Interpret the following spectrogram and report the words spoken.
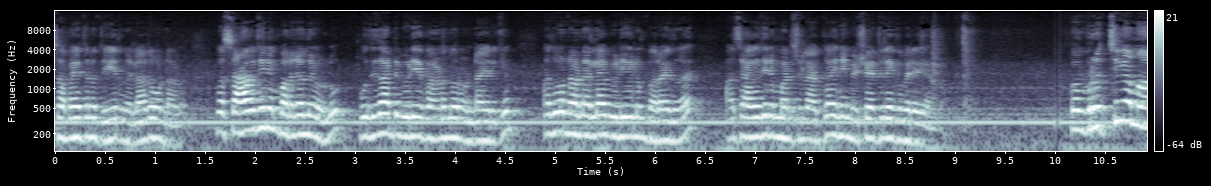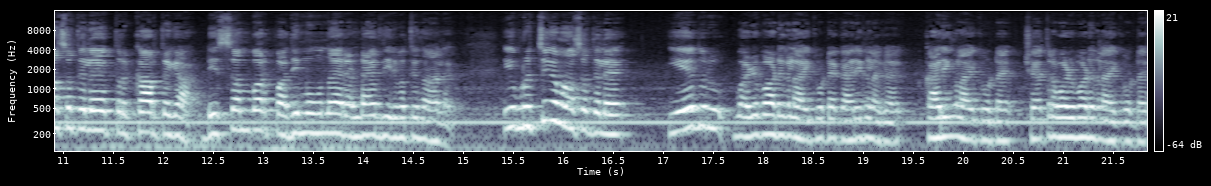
സമയത്തിന് തീരുന്നില്ല. അതുകൊണ്ടാണ്. അപ്പോൾ സാഹചര്യം പറഞ്ഞതേ ഉള്ളൂ. പുതിയതായിട്ട് വീഡിയോ കാണുന്നവരുണ്ടായിരിക്കും. അതുകൊണ്ടാണ് എല്ലാ വീഡിയോയിലും പറയുന്നത്. ആ സാഹചര്യം മനസ്സിലാക്കുക. ഇനി വിഷയത്തിലേക്ക് വരികയാണ്. ഇപ്പം വൃശ്ചിക മാസത്തിലെ തൃക്കാർത്തിക ഡിസംബർ പതിമൂന്ന് രണ്ടായിരത്തി ഇരുപത്തി നാല് ഈ വൃശ്ചിക മാസത്തിലെ ഏതൊരു വഴിപാടുകളായിക്കോട്ടെ കാര്യങ്ങളൊക്കെ കാര്യങ്ങളായിക്കോട്ടെ ക്ഷേത്ര വഴിപാടുകളായിക്കോട്ടെ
